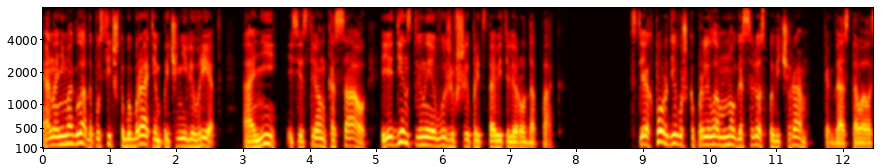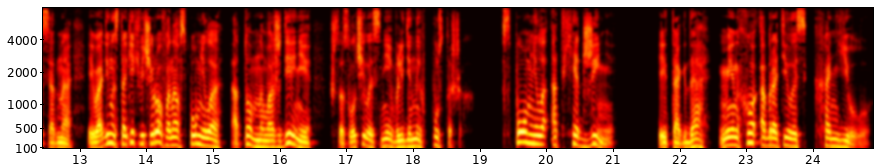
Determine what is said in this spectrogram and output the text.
Она не могла допустить, чтобы братьям причинили вред. Они и сестренка Сао – единственные выжившие представители рода Пак. С тех пор девушка пролила много слез по вечерам, когда оставалась одна, и в один из таких вечеров она вспомнила о том наваждении, что случилось с ней в ледяных пустошах вспомнила о Тхеджине. И тогда Минхо обратилась к Ханьюлу.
